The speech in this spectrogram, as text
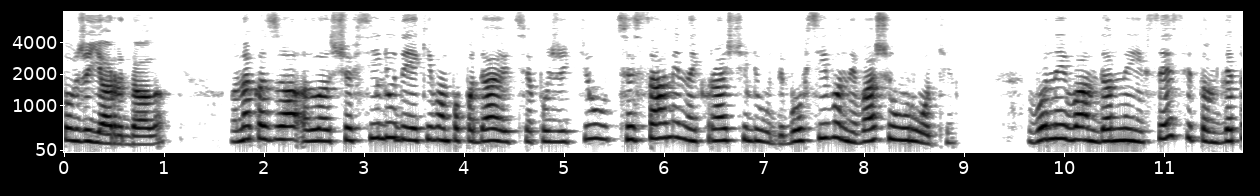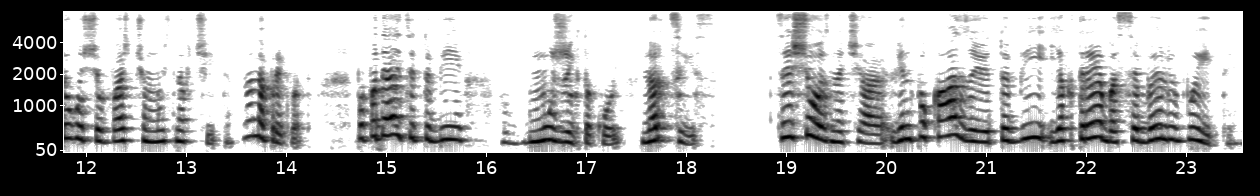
то вже я ридала. Вона казала, що всі люди, які вам попадаються по життю, це самі найкращі люди, бо всі вони ваші уроки. Вони вам дані Всесвітом для того, щоб вас чомусь навчити. Ну, наприклад, попадається тобі мужик такий, нарцис. Це що означає? Він показує тобі, як треба себе любити.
